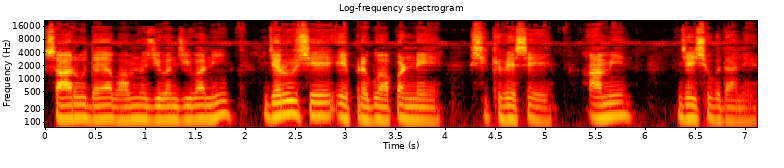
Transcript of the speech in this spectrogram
સારું દયાભાવનું જીવન જીવવાની જરૂર છે એ પ્રભુ આપણને શીખવે છે. આમીન. જય બધાને.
